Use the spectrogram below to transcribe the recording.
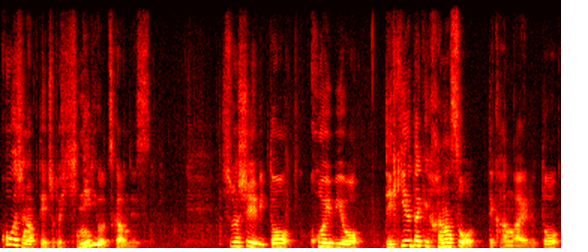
こうじゃなくて、ちょっとひねりを使うんです。人差し指と小指をできるだけ離そうって考えると、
